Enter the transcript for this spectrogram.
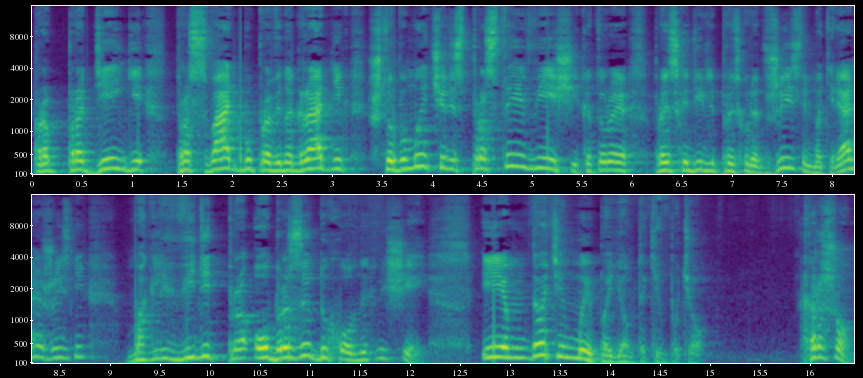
про, про деньги, про свадьбу, про виноградник, чтобы мы через простые вещи, которые происходили, происходят в жизни, в материальной жизни, могли видеть прообразы духовных вещей. И давайте мы пойдем таким путем. Хорошо.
